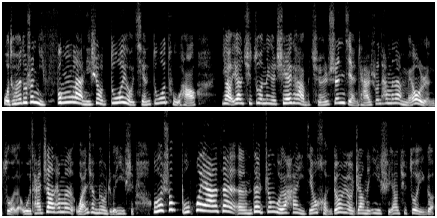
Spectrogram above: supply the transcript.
我同学都说你疯了，你是有多有钱多土豪？要要去做那个 check up 全身检查，说他们那没有人做的，我才知道他们完全没有这个意识。我会说不会啊，在嗯，在中国的话，已经有很多人有这样的意识，要去做一个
